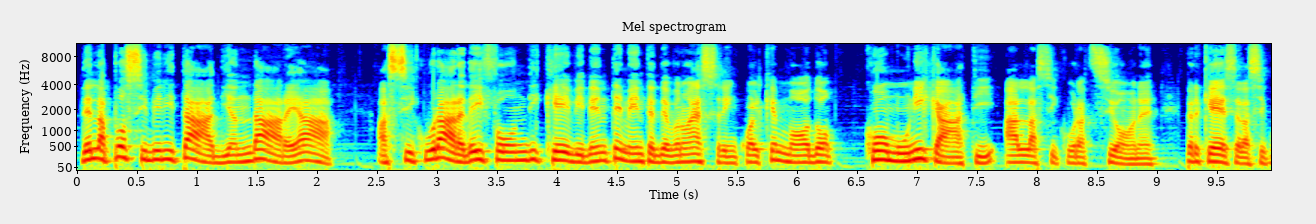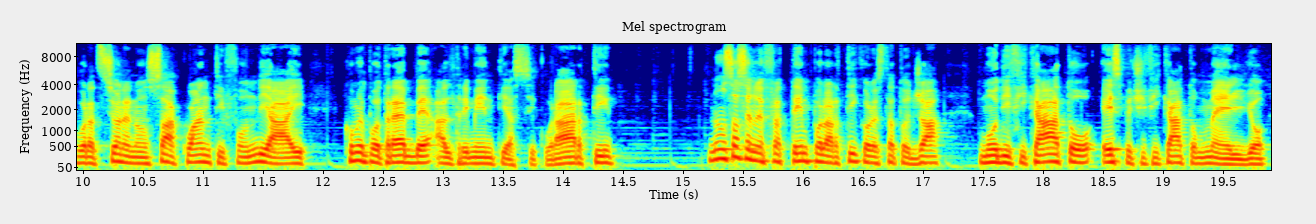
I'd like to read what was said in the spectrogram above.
della possibilità di andare a assicurare dei fondi che evidentemente devono essere in qualche modo comunicati all'assicurazione, perché se l'assicurazione non sa quanti fondi hai, come potrebbe altrimenti assicurarti? Non so se nel frattempo l'articolo è stato già modificato e specificato meglio,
